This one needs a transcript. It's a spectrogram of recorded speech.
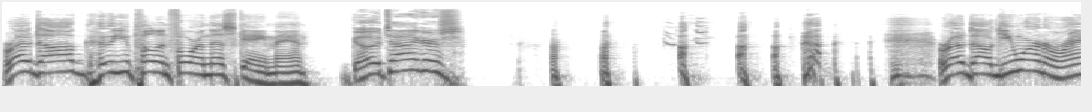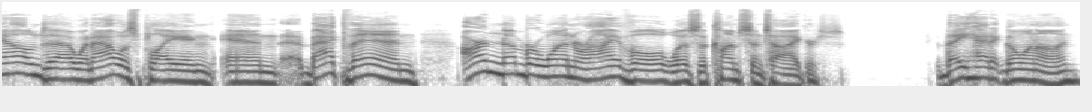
Road dog, who you pulling for in this game, man? Go Tigers. Road dog, you weren't around uh, when I was playing, and back then, our number one rival was the Clemson Tigers. They had it going on.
